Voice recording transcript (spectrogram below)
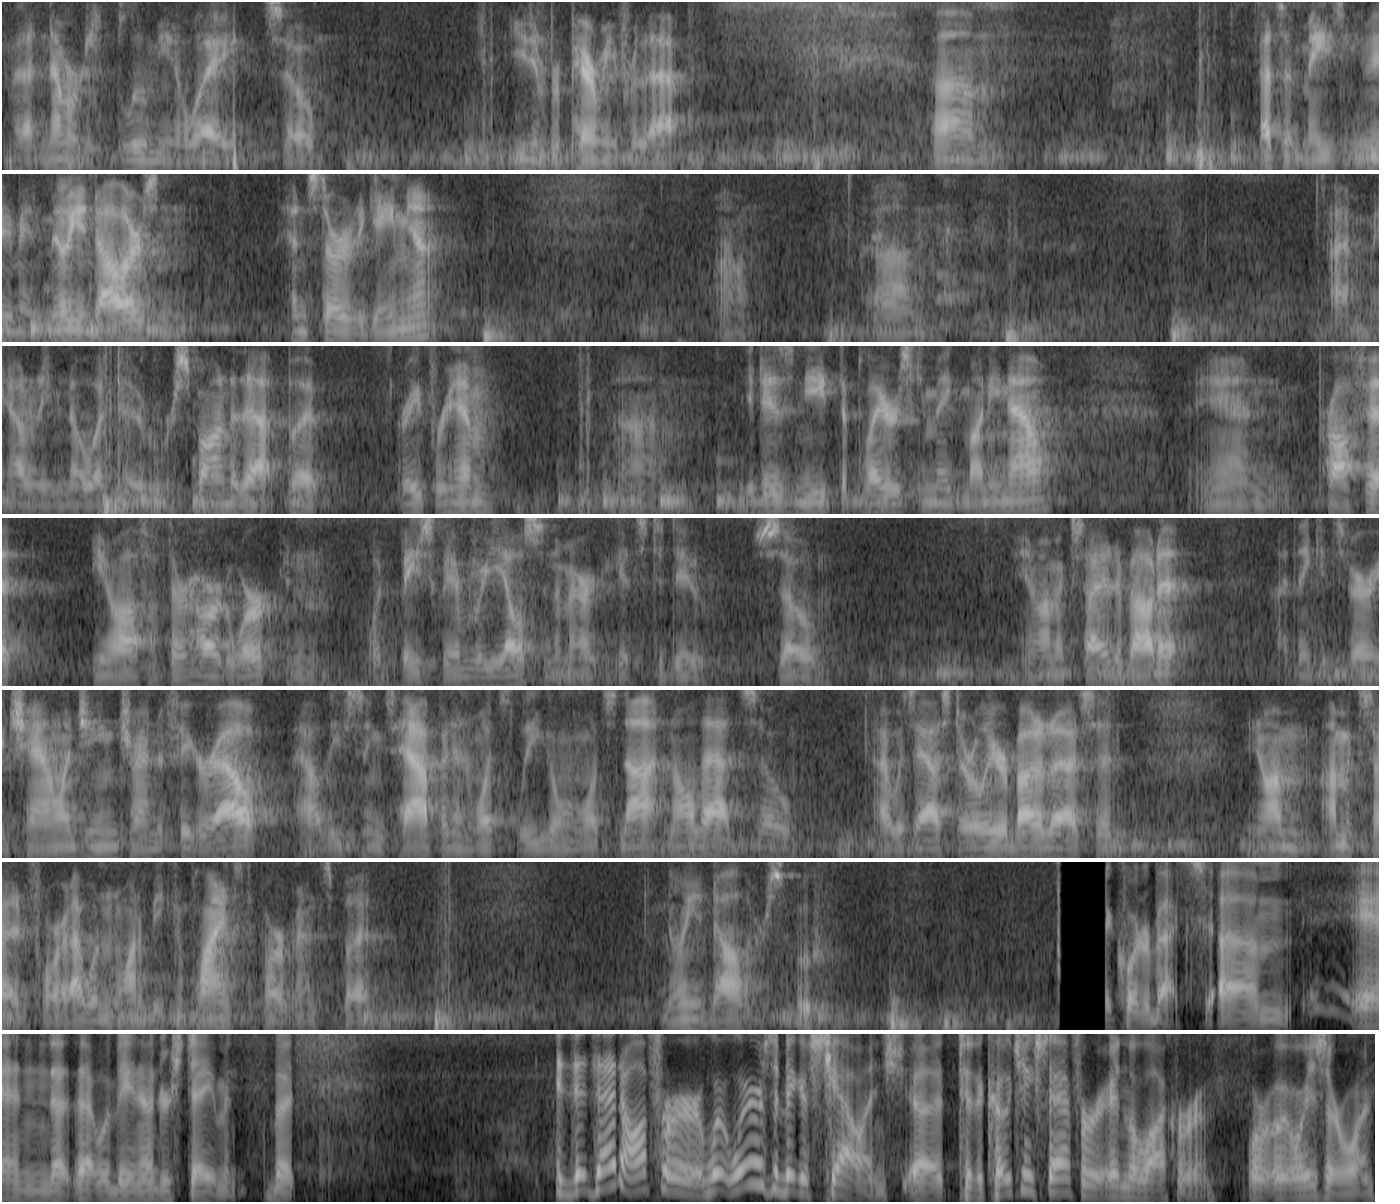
That number just blew me away. So you, you didn't prepare me for that. Um, that's amazing. You made a million dollars and hadn't started a game yet. Um, I mean, I don't even know what to respond to that, but great for him. Um, it is neat that players can make money now and profit, you know, off of their hard work and what basically everybody else in America gets to do. So, you know, I'm excited about it. I think it's very challenging trying to figure out how these things happen and what's legal and what's not and all that. So, I was asked earlier about it. I said, you know, I'm, I'm excited for it. I wouldn't want to be compliance departments, but million dollars. Quarterbacks, um, and that, that would be an understatement. But does that offer? where, where is the biggest challenge uh, to the coaching staff or in the locker room, or, or, is there one?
